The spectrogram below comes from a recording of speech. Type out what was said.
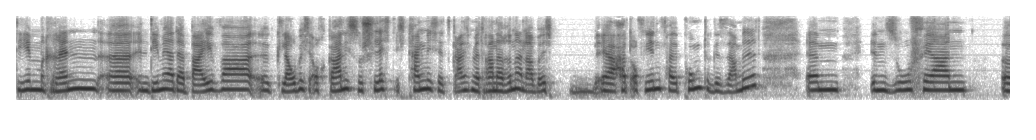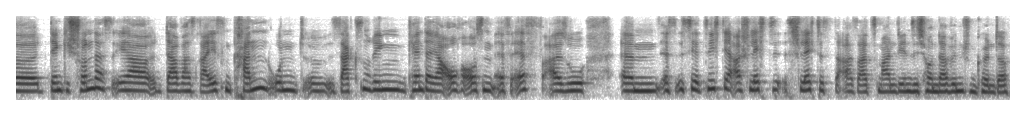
dem Rennen, äh, in dem er dabei war, äh, glaube ich auch gar nicht so schlecht. Ich kann mich jetzt gar nicht mehr dran erinnern, aber ich, er hat auf jeden Fall Punkte gesammelt. Ähm, insofern äh, denke ich schon, dass er da was reißen kann. Und äh, Sachsenring kennt er ja auch aus dem FF. Also ähm, es ist jetzt nicht der schlechteste Ersatzmann, den sich Honda wünschen könnte.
